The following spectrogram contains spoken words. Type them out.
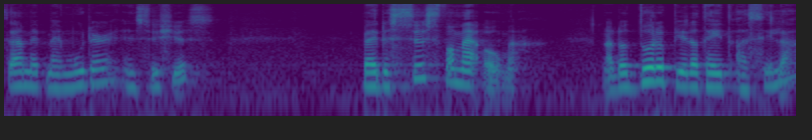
samen met mijn moeder en zusjes, bij de zus van mijn oma. Nou, dat dorpje dat heet Asila.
